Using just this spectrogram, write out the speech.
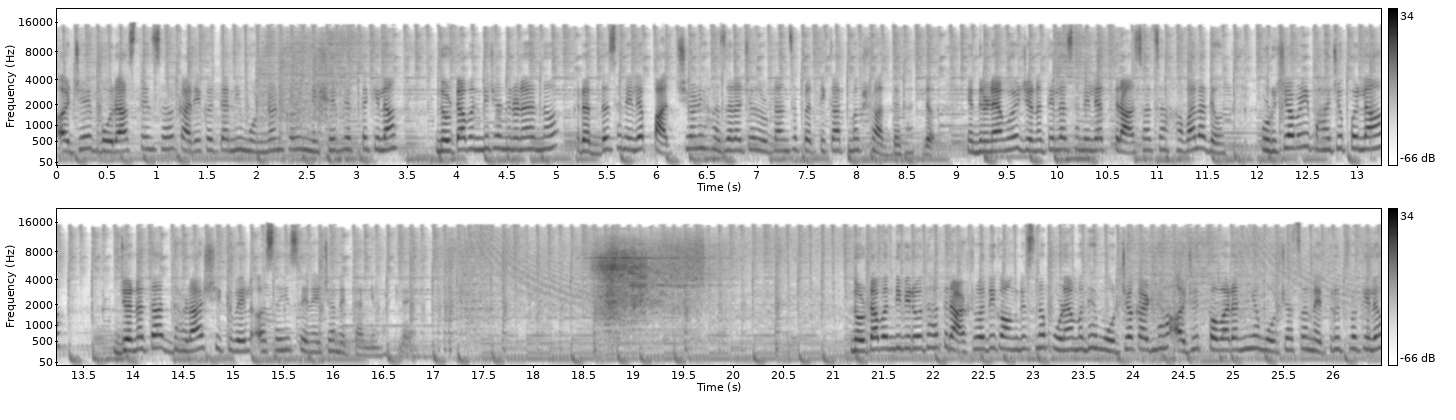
अजय बोरास्तेंसह कार्यकर्त्यांनी मुंडण करून निषेध व्यक्त केला. नोटाबंदीच्या निर्णयानं रद्द झालेल्या पाचशे आणि हजाराच्या नोटांचं प्रतिकात्मक श्राद्ध घातलं. या निर्णयामुळे जनतेला झालेल्या त्रासाचा हवाला देऊन पुढच्या वेळी भाजपला जनता धडा शिकवेल असंही सेनेच्या नेत्यांनी म्हटलंय. नोटाबंदी विरोधात राष्ट्रवादी काँग्रेसनं पुण्यामध्ये मोर्चा काढला. अजित पवारांनी या मोर्चाचं नेतृत्व केलं.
